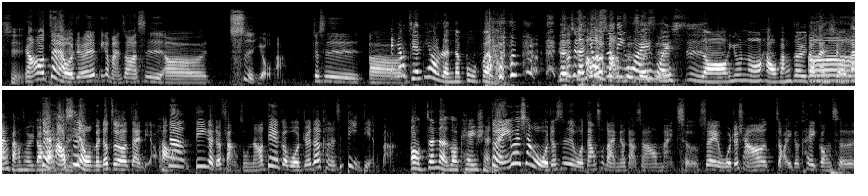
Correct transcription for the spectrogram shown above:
是，然后再来，我觉得一个蛮重要的是呃室友吧。就是呃，欸、你要直接跳人的部分，哦，人人又是另外一回事哦。You know，好房子遇到烂室友，烂房子遇到。对，好室友我们就最后再聊。好，那第一个就房租，然后第二个我觉得可能是地点吧。哦，真的 location。对，因为像我就是我当初来没有打算要买车，所以我就想要找一个可以公车、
